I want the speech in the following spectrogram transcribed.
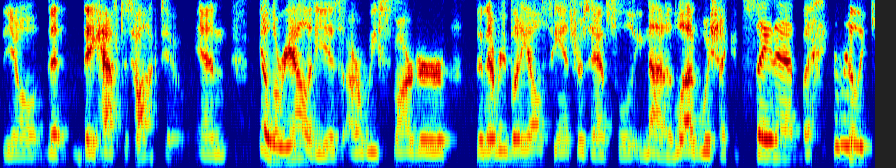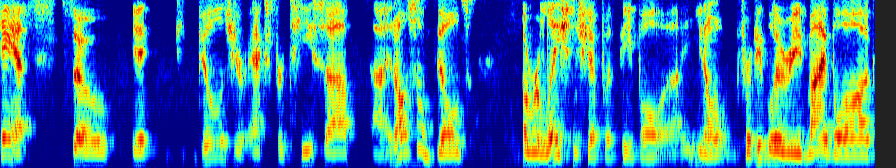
you know, that they have to talk to. And you know, the reality is, are we smarter than everybody else? The answer is absolutely not. I wish I could say that, but I really can't. So it builds your expertise up. Uh, it also builds a relationship with people. Uh, you know, for people who read my blog,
